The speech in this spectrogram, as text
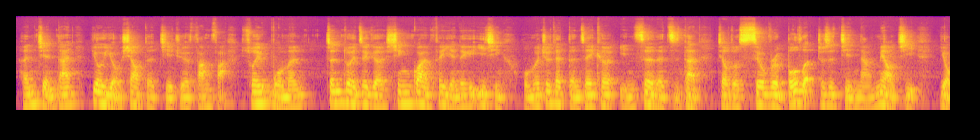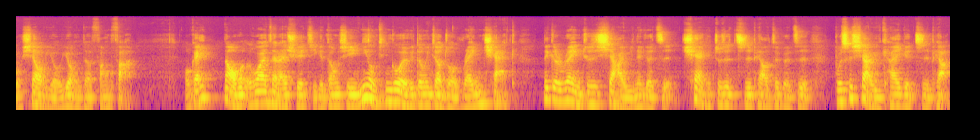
很简单又有效的解决方法，所以我们。针对这个新冠肺炎的一个疫情，我们就在等这一颗银色的子弹，叫做 silver bullet，就是锦囊妙计，有效有用的方法。OK，那我们额外再来学几个东西。你有听过有一个东西叫做 rain check？那个 rain 就是下雨那个字，check 就是支票这个字，不是下雨开一个支票，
